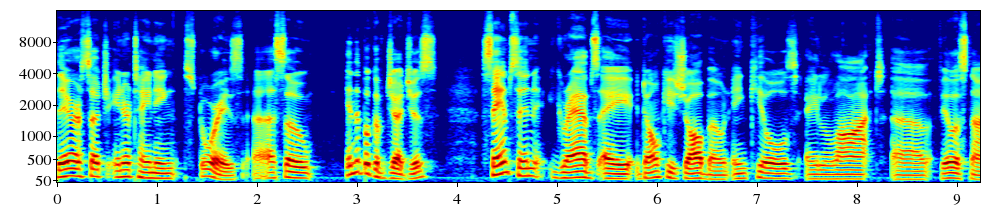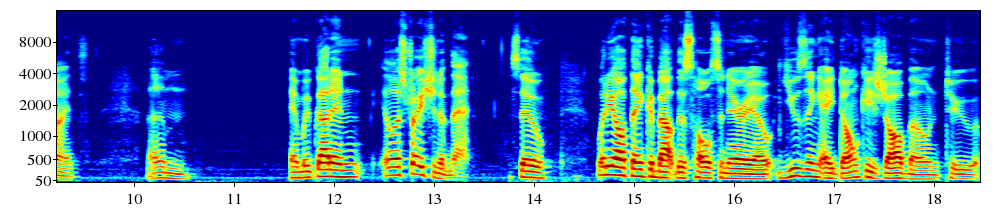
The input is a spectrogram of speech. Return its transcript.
there are such entertaining stories. Uh, so, in the book of Judges, Samson grabs a donkey's jawbone and kills a lot of Philistines. Um, and we've got an illustration of that. So, what do y'all think about this whole scenario using a donkey's jawbone to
